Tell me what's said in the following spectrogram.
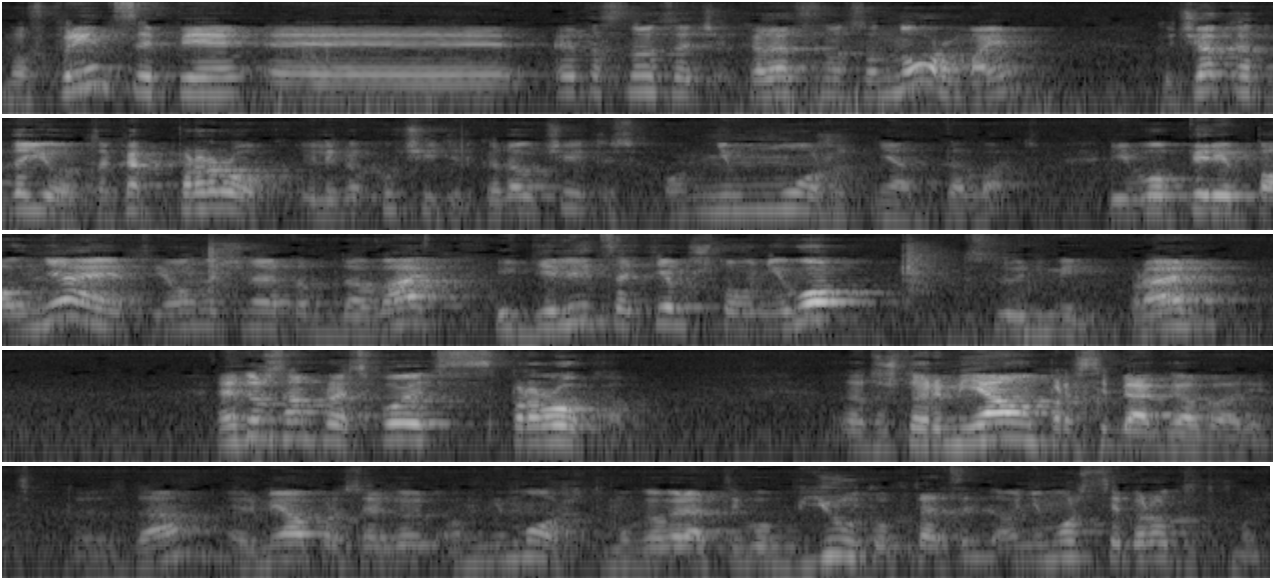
Но в принципе э, это становится, когда это становится нормой, то человек отдает, так как пророк или как учитель. Когда учитель, то есть он не может не отдавать. Его переполняет, и он начинает отдавать и делиться тем, что у него с людьми. Правильно? Это же самое происходит с пророком. Это что Ирмия он про себя говорит. То есть, да, Ирмия про себя говорит, он не может. Ему говорят, его бьют, он пытается, он не может себе рот заткнуть.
